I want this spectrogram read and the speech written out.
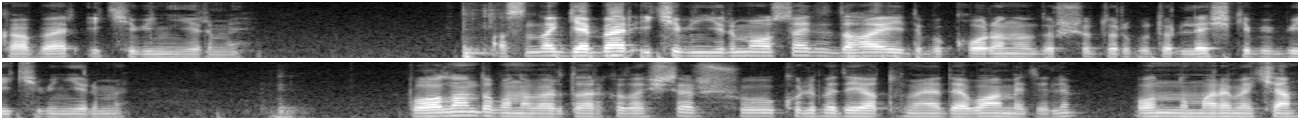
Gaber 2020. Aslında Geber 2020 olsaydı daha iyiydi. Bu koronadır, şudur, budur. Leş gibi bir 2020. Bu alan da bana verdi arkadaşlar. Şu kulübede yatmaya devam edelim. 10 numara mekan.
